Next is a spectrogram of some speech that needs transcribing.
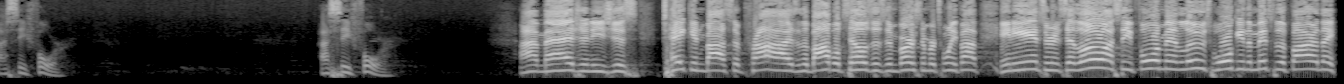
I see four. I see four. I imagine he's just taken by surprise. And the Bible tells us in verse number 25, and he answered and said, Lo, I see four men loose walking in the midst of the fire, and they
